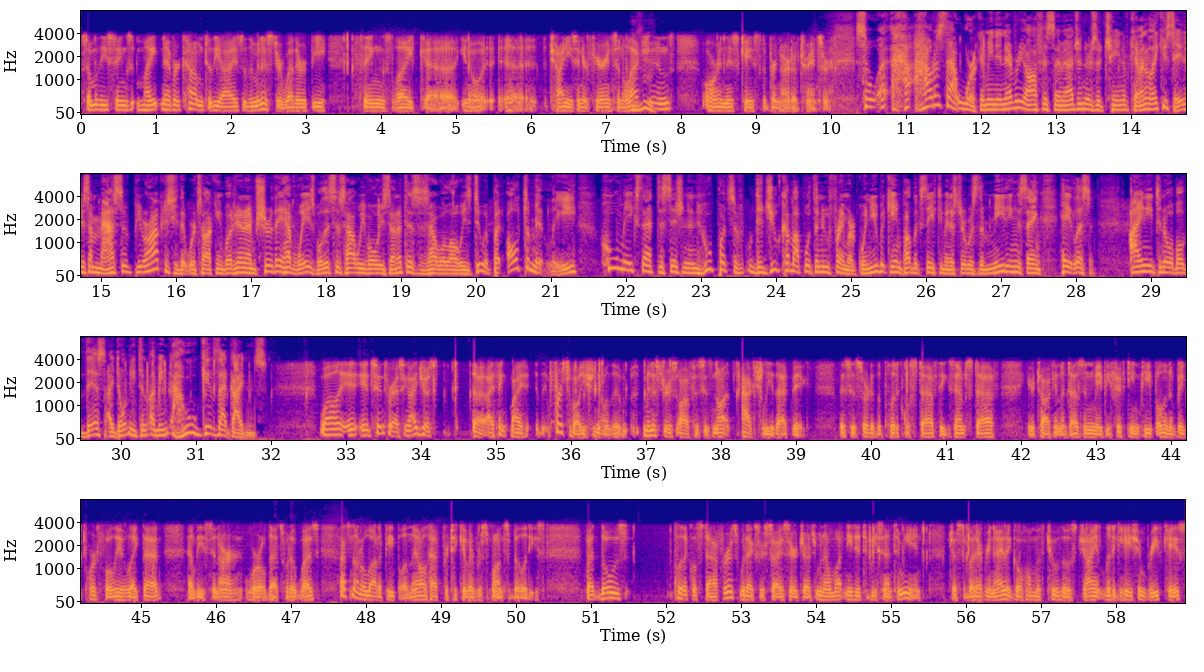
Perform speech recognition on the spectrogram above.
some of these things might never come to the eyes of the minister, whether it be things like, uh, you know, uh, Chinese interference in elections, mm-hmm. or in this case, the Bernardo transfer. So, uh, how, how, does that work? I mean, in every office, I imagine there's a chain of command. And like you say, it is a massive bureaucracy that we're talking about here. And I'm sure they have ways, well, this is how we've always done it. This is how we'll always do it. But ultimately, who makes that decision and who puts a, did you come up with a new framework? When you became public safety minister, was the meeting saying, hey, listen, I need to know about this. I don't need to. I mean, who gives that guidance? Well, it's interesting. I just, uh, I think my first of all, you should know the minister's office is not actually that big. This is sort of the political staff, the exempt staff. You're talking a dozen, maybe 15 people in a big portfolio like that. At least in our world, that's what it was. That's not a lot of people, and they all have particular responsibilities. But those political staffers would exercise their judgment on what needed to be sent to me. And just about every night, I go home with two of those giant litigation briefcase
